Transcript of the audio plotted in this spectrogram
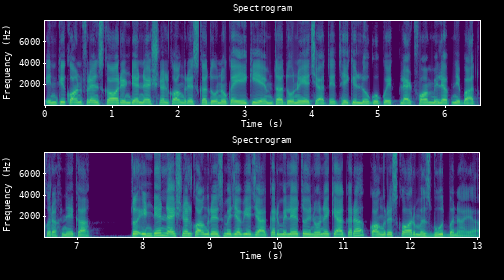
इनकी कॉन्फ्रेंस का और इंडियन नेशनल कांग्रेस का दोनों का एक ही एम था, दोनों ये चाहते थे कि लोगों को एक प्लेटफॉर्म मिले अपनी बात को रखने का। तो इंडियन नेशनल कांग्रेस में जब ये जाकर मिले तो इन्होंने क्या करा? कांग्रेस को और मज़बूत बनाया।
